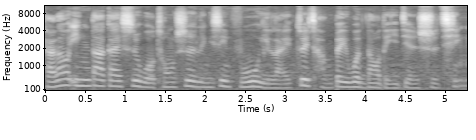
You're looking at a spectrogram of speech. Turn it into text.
卡到阴大概是我从事灵性服务以来最常被问到的一件事情。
